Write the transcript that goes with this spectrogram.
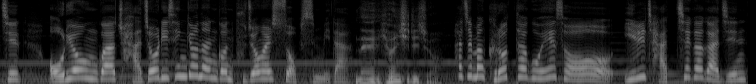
즉 어려움과 좌절이 생겨난 건 부정할 수 없습니다. 네 현실이죠. 하지만 그렇다고 해서 일 자체가 가진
